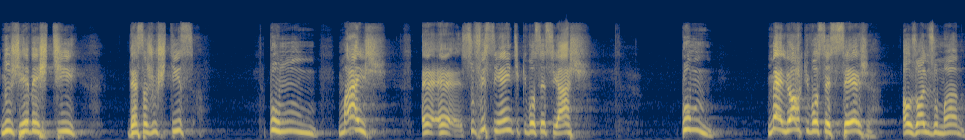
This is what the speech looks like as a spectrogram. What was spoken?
nos revestir dessa justiça. Por mais é, é, suficiente que você se ache, por melhor que você seja aos olhos humanos.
